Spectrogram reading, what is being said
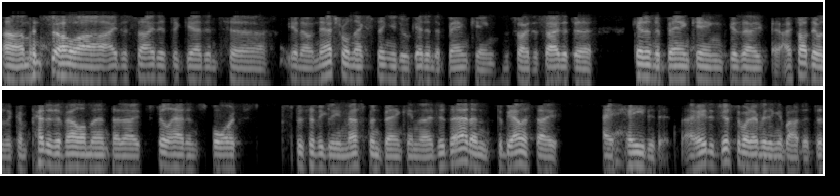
Um, and so uh, I decided to get into, you know, natural next thing you do, get into banking. And so I decided to get into banking because I I thought there was a competitive element that I still had in sports, specifically investment banking. And I did that, and to be honest, I I hated it. I hated just about everything about it. The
